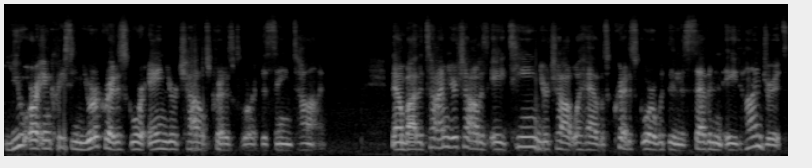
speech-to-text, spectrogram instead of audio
you are increasing your credit score and your child's credit score at the same time. Now, by the time your child is 18, your child will have a credit score within the seven and eight hundreds.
